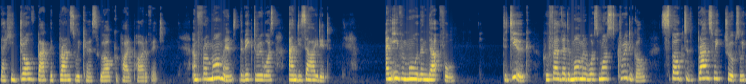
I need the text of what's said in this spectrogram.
that he drove back the Brunswickers who occupied part of it. And for a moment the victory was undecided, and even more than doubtful. The Duke, who felt that the moment was most critical, spoke to the Brunswick troops with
